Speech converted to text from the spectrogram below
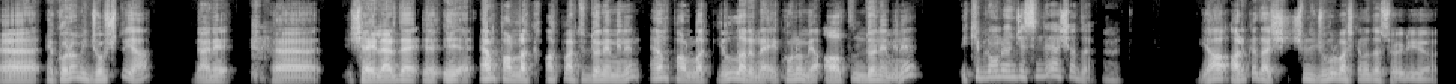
Ee, ekonomi coştu ya. Yani e, şeylerde e, e, en parlak AK Parti döneminin en parlak yıllarını ekonomi altın dönemini 2010 öncesinde yaşadı. Evet. Ya arkadaş şimdi Cumhurbaşkanı da söylüyor.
